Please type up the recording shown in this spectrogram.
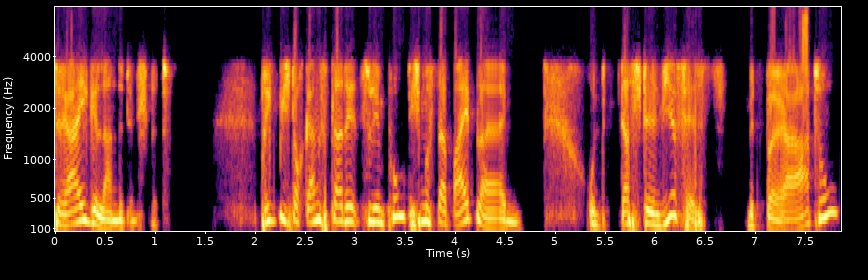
drei gelandet im Schnitt. Bringt mich doch ganz klar zu dem Punkt, ich muss dabei bleiben. Und das stellen wir fest. Mit Beratung,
